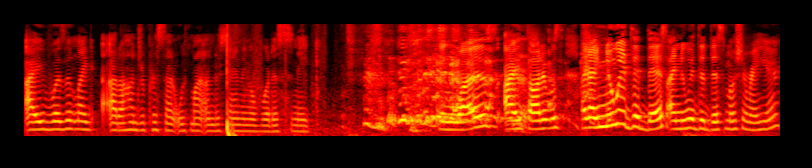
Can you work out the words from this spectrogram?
I wasn't like at 100% with my understanding of what a snake thing was. I thought it was like I knew it did this. I knew it did this motion right here.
